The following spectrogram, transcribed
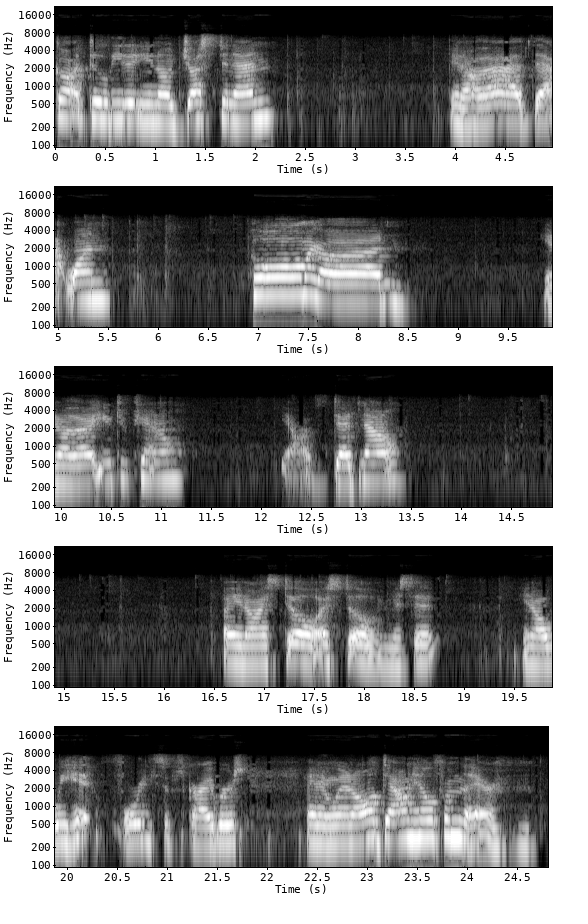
got deleted, you know, Justin N. You know, that, that one. Oh my god. You know that YouTube channel? Yeah, it's dead now. But, you know, I still, I still miss it. You know, we hit 40 subscribers, and it went all downhill from there.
